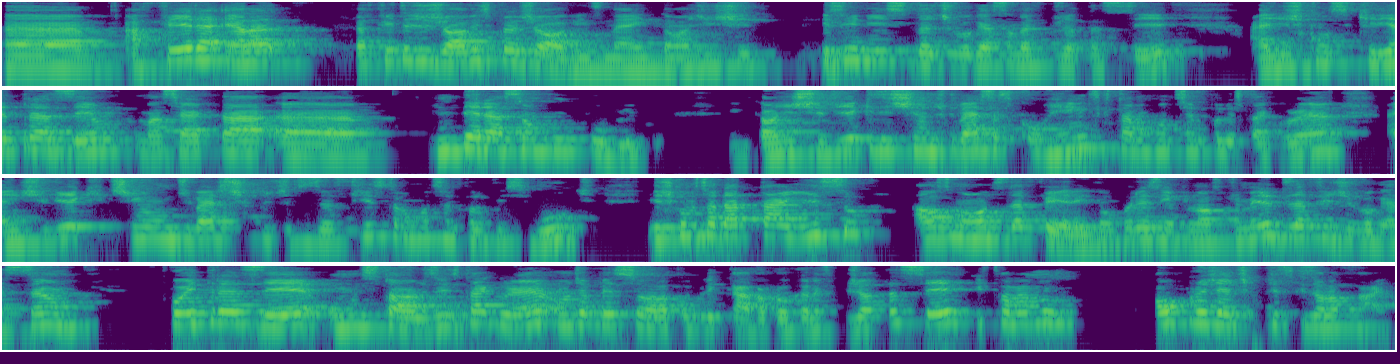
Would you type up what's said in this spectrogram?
A feira ela é feita de jovens para jovens, né? Então a gente desde o início da divulgação da FPJC, a gente queria trazer uma certa uh, interação com o público. Então, a gente via que existiam diversas correntes que estavam acontecendo pelo Instagram, a gente via que tinham diversos tipos de desafios que estavam acontecendo pelo Facebook, e a gente começou a adaptar isso aos moldes da feira. Então, por exemplo, nosso primeiro desafio de divulgação foi trazer um stories no Instagram, onde a pessoa publicava colocando FPJC e falando qual projeto de pesquisa ela faz.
